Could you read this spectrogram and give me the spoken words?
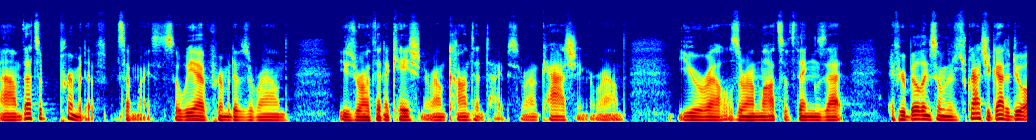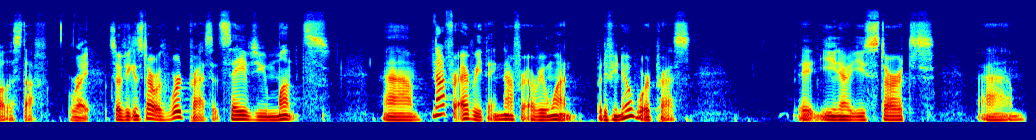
Um, that's a primitive in some ways. So we have primitives around user authentication, around content types, around caching, around URLs, around lots of things that if you're building something from scratch, you got to do all this stuff. Right. So if you can start with WordPress, it saves you months. Um, not for everything, not for everyone, but if you know WordPress, it, you know you start. Um,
